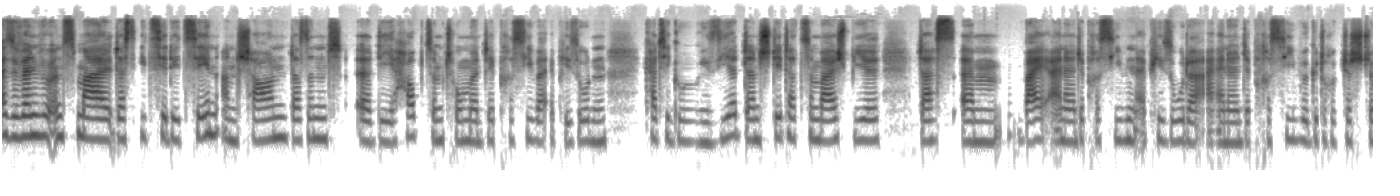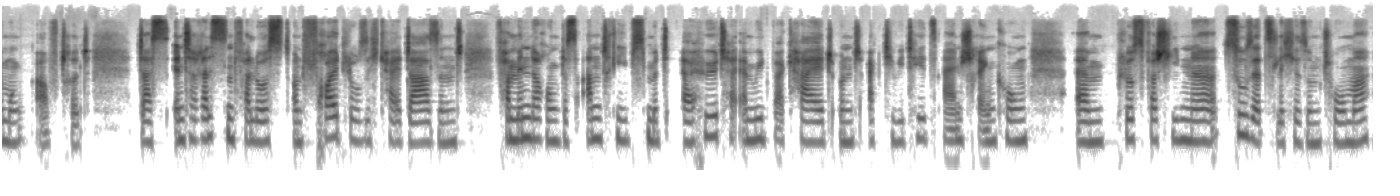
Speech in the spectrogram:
also wenn wir uns mal das ICD-10 anschauen, da sind äh, die Hauptsymptome depressiver Episoden kategorisiert. Dann steht da zum Beispiel, dass ähm, bei einer depressiven Episode eine depressive gedrückte Stimmung auftritt, dass Interessenverlust und Freudlosigkeit da sind, Verminderung des Antriebs mit erhöhter Ermüdbarkeit und Aktivitätseinschränkung ähm, plus verschiedene zusätzliche Symptome.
